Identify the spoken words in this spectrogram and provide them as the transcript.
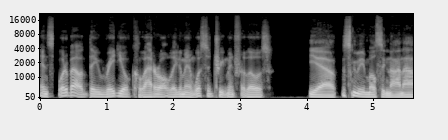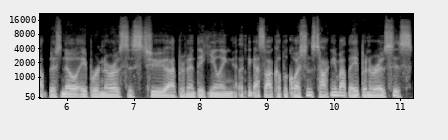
And what about the radial collateral ligament? What's the treatment for those? Yeah, it's going to be mostly non-op. There's no aponeurosis to uh, prevent the healing. I think I saw a couple of questions talking about the aponeurosis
